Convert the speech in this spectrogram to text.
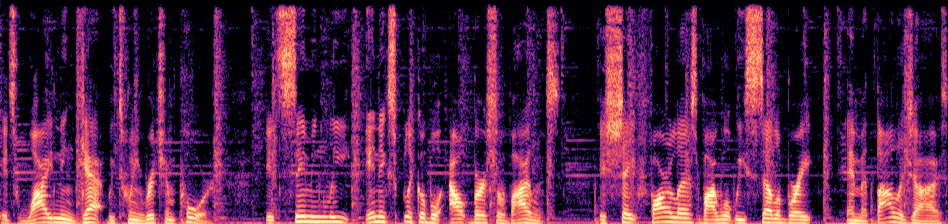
its widening gap between rich and poor, its seemingly inexplicable outbursts of violence is shaped far less by what we celebrate and mythologize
